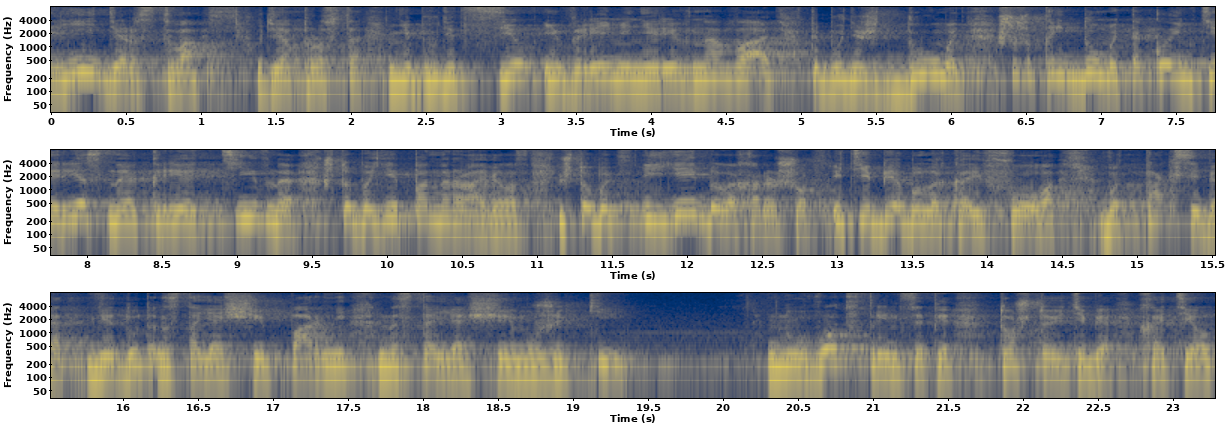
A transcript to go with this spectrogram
лидерство, у тебя просто не будет сил и времени ревновать. Ты будешь думать, что же придумать такое интересное, креативное, чтобы ей понравилось, и чтобы и ей было хорошо, и тебе было кайфово. Вот так себя ведут настоящие парни, настоящие мужики. Ну вот, в принципе, то, что я тебе хотел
